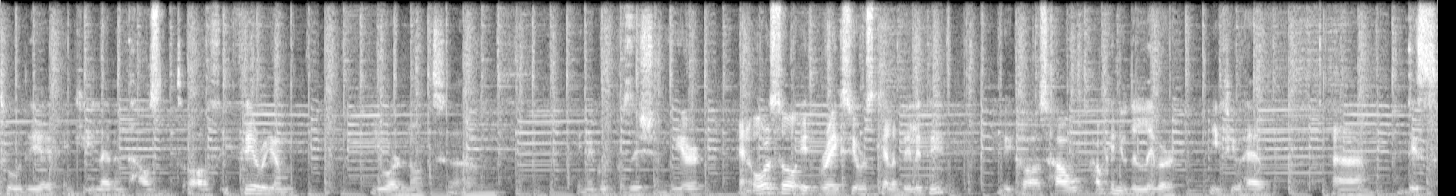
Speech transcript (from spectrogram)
to the I think 11,000 of Ethereum, you are not um, in a good position here. And also it breaks your scalability because how, how can you deliver if you have um, this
